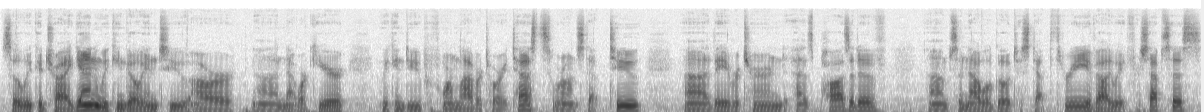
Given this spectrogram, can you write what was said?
So we could try again. We can go into our uh, network here. We can do perform laboratory tests. We're on step two. Uh, they returned as positive. Um, so now we'll go to step three, evaluate for sepsis.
